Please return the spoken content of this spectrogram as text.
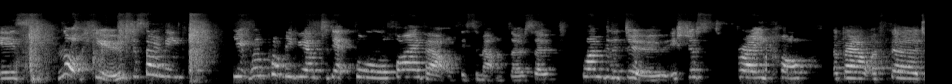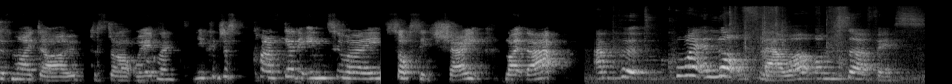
is not huge. It's only you, we'll probably be able to get four or five out of this amount of dough. So what I'm going to do is just break off about a third of my dough to start with. Okay. You can just kind of get it into a sausage shape like that. And put quite a lot of flour on the surface.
